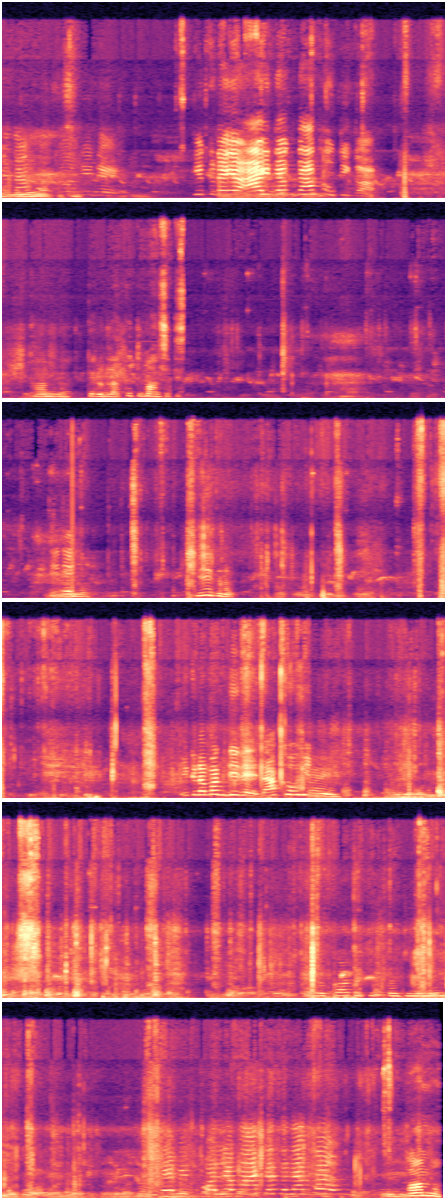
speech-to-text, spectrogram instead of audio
मला येणार थांब ना तिकडला किती माणसं दिसत इकडं. इकडे बघ दिदे दाखव थांब ना.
